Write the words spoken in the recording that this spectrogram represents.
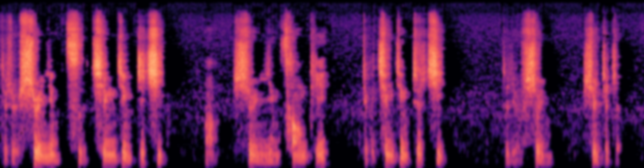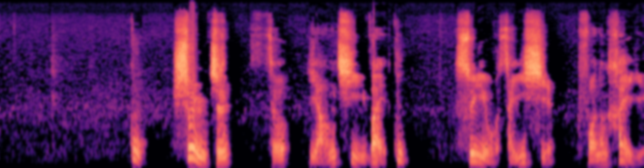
就是顺应此清净之气，啊，顺应苍天这个清净之气，这就是顺顺之者。故顺之，则阳气外固，虽有贼邪，弗能害也。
